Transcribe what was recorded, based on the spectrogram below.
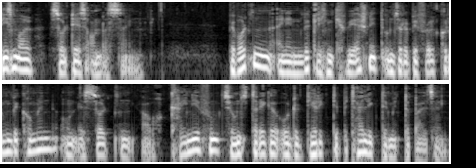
Diesmal sollte es anders sein. Wir wollten einen wirklichen Querschnitt unserer Bevölkerung bekommen und es sollten auch keine Funktionsträger oder direkte Beteiligte mit dabei sein.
